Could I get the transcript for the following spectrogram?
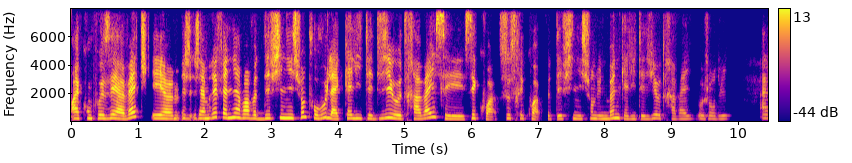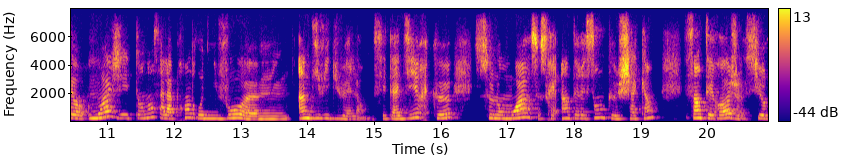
à composer avec. Et j'aimerais Fanny avoir votre définition pour vous de la qualité de vie au travail. C'est quoi? Ce serait quoi votre définition d'une bonne qualité de vie au travail aujourd'hui? Alors, moi, j'ai tendance à la prendre au niveau euh, individuel. C'est-à-dire que, selon moi, ce serait intéressant que chacun s'interroge sur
